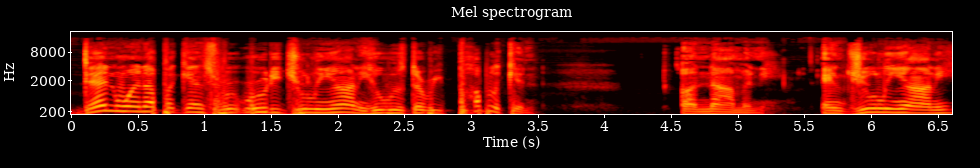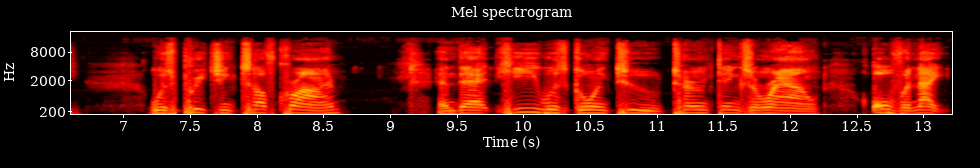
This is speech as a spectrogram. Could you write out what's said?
then went up against Rudy Giuliani, who was the Republican uh, nominee. And Giuliani was preaching tough crime and that he was going to turn things around overnight.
